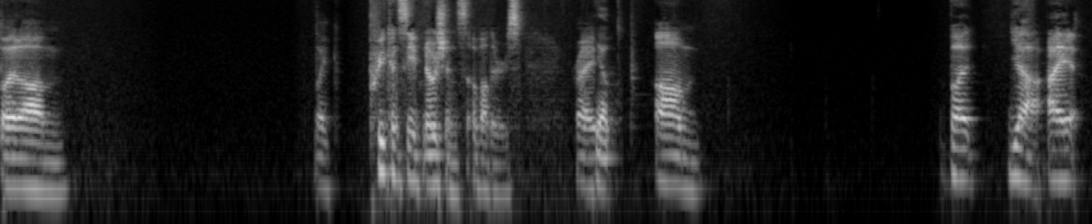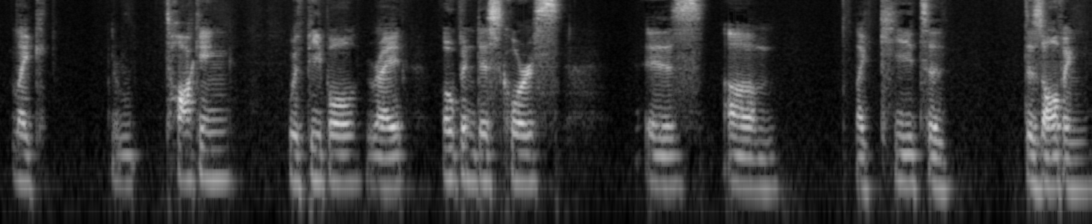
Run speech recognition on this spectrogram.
but um like preconceived notions of others, right? Yep. Um, but yeah, I like r- talking with people, right? Open discourse is um like key to dissolving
